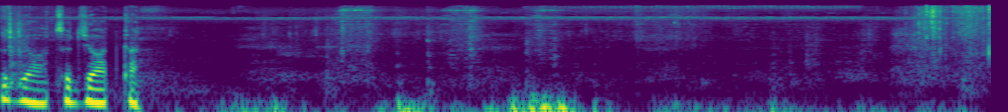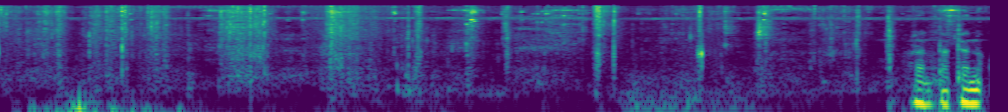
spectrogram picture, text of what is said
สุดยอดสุดยอดกันรันตัดเนาะ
